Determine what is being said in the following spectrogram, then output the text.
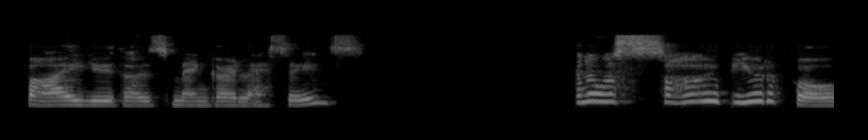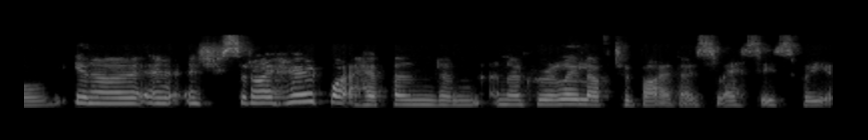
buy you those mango lassis?" And it was so beautiful, you know. And, and she said, "I heard what happened, and, and I'd really love to buy those lassis for you."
